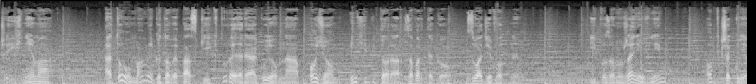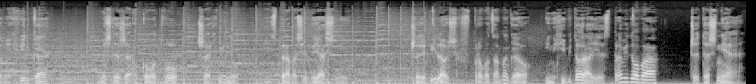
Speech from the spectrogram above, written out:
czy ich nie ma. A tu mamy gotowe paski, które reagują na poziom inhibitora zawartego w zładzie wodnym. I po zanurzeniu w nim odczekujemy chwilkę, myślę, że około 2-3 minut i sprawa się wyjaśni. Czy ilość wprowadzanego inhibitora jest prawidłowa, czy też nie.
